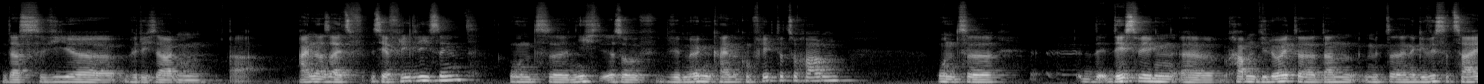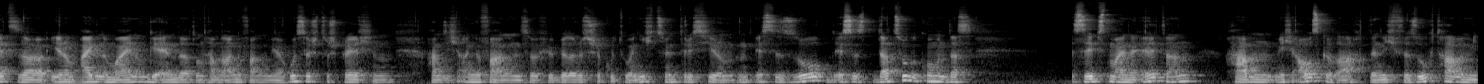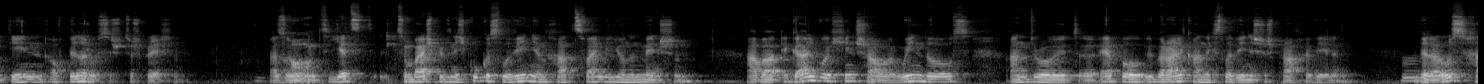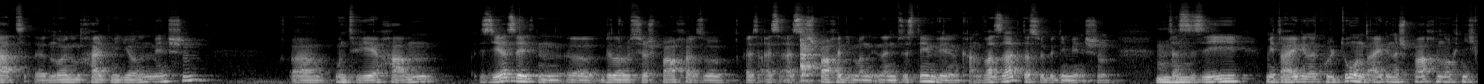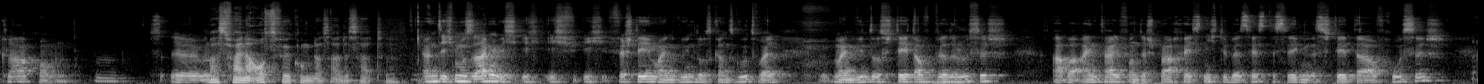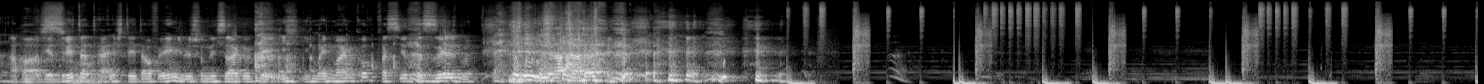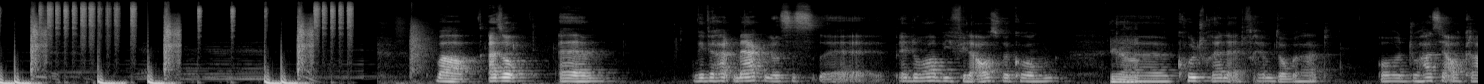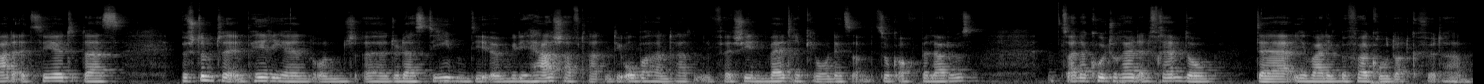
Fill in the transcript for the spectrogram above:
dass wir, würde ich sagen, äh, einerseits sehr friedlich sind und äh, nicht, also wir mögen keine Konflikte zu haben und äh, deswegen äh, haben die Leute dann mit einer gewissen Zeit so ihre eigene Meinung geändert und haben angefangen mehr Russisch zu sprechen, haben sich angefangen so für belarussische Kultur nicht zu interessieren und es ist so, es ist dazu gekommen, dass selbst meine Eltern haben mich ausgelacht, wenn ich versucht habe, mit denen auf Belarusisch zu sprechen. Also Oh. und jetzt zum Beispiel, wenn ich gucke, Slowenien hat zwei Millionen Menschen, aber egal wo ich hinschaue, Windows, Android, äh, Apple, überall kann ich slowenische Sprache wählen. Belarus hat äh, 9,5 Millionen Menschen äh, und wir haben sehr selten äh, belarussische Sprache, also als, als, als Sprache, die man in einem System wählen kann. Was sagt das über die Menschen? Dass sie mit eigener Kultur und eigener Sprache noch nicht klarkommen. Äh, und, Was für eine Auswirkung das alles hatte. und ich muss sagen, ich, ich, ich, ich verstehe mein Windows ganz gut, weil mein Windows steht auf Belarusisch, aber ein Teil von der Sprache ist nicht übersetzt, deswegen es steht da auf Russisch. Aber Ach der so. dritte Teil steht auf Englisch und ich sage, okay, ich, in meinem Kopf passiert dasselbe. Wow, also ähm, wie wir halt merken, es ist äh, enorm, wie viele Auswirkungen äh, kulturelle Entfremdung hat. Und du hast ja auch gerade erzählt, dass bestimmte Imperien und äh, Dynastien, die irgendwie die Herrschaft hatten, die Oberhand hatten in verschiedenen Weltregionen, jetzt in Bezug auf Belarus, zu einer kulturellen Entfremdung der jeweiligen Bevölkerung dort geführt haben.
